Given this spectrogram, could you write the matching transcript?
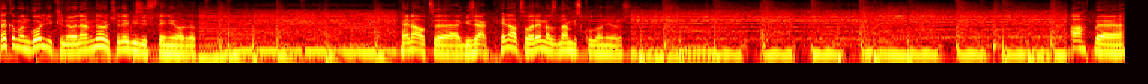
Takımın gol yükünü önemli ölçüde biz üstleniyorduk. Penaltı güzel. Penaltıları en azından biz kullanıyoruz. Ah be,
